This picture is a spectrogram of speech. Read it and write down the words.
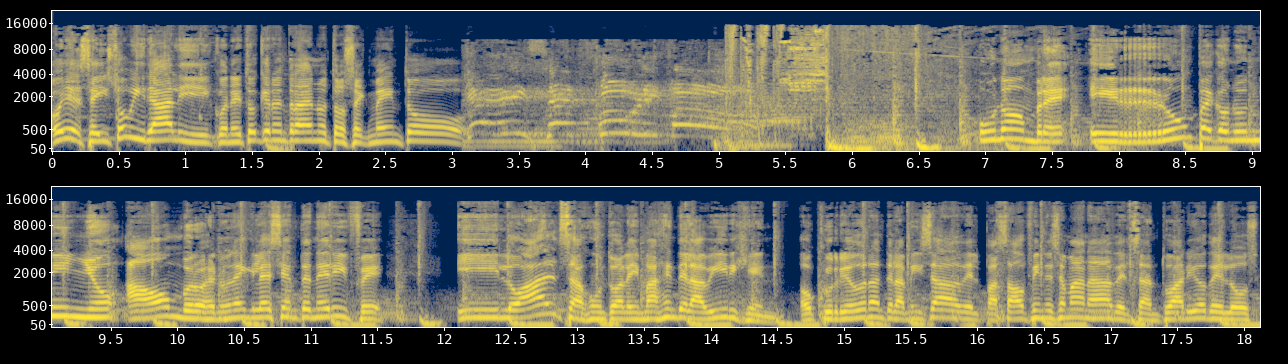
Oye, se hizo viral y con esto quiero entrar en nuestro segmento. Un hombre irrumpe con un niño a hombros en una iglesia en Tenerife y lo alza junto a la imagen de la Virgen. Ocurrió durante la misa del pasado fin de semana del santuario de los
